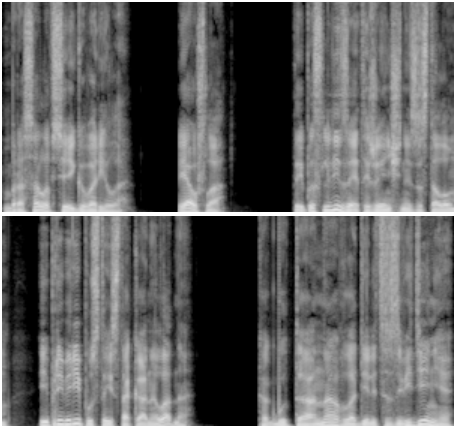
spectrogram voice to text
бросала все и говорила. «Я ушла. Ты последи за этой женщиной за столом и прибери пустые стаканы, ладно?» Как будто она владелица заведения,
